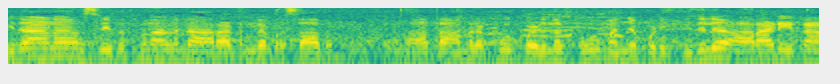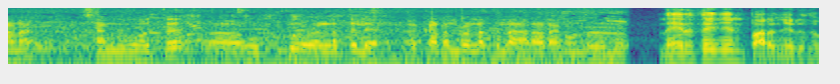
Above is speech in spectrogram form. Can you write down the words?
ഇതാണ് ശ്രീപത്മനാഭന്റെ ആറാട്ടിന്റെ പ്രസാദം. താമരപ്പൂ കൊഴുന്നപ്പൂ മഞ്ഞപ്പൊടി. ഇതിൽ ആറാടിയിട്ടാണ് ശംഖുമുഖത്ത് ഉപ്പ് വെള്ളത്തിൽ കടൽ വെള്ളത്തിൽ ആറാടാൻ കൊണ്ടുവന്നത്. നേരത്തെ ഞാൻ പറഞ്ഞിരുന്നു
